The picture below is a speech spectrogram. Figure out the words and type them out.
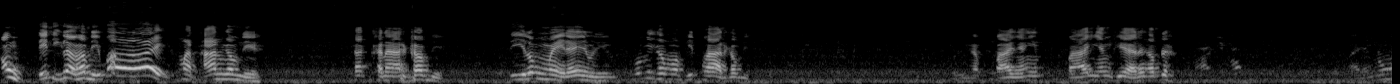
เอ้าติดอีกแล้วครับนี่เอ้ยมาทานครับนี่ คักขนาดครับนี่ ตีลงไม่ได้นี่บ่มีคำว่าผิดพลาดครับนี่ครับปลาหยังปลาหยังเทียนะครับเด้อปลาหยังน้อ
